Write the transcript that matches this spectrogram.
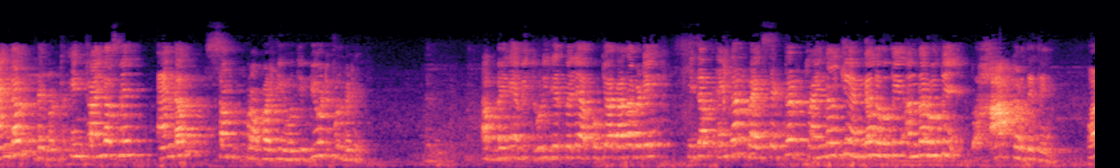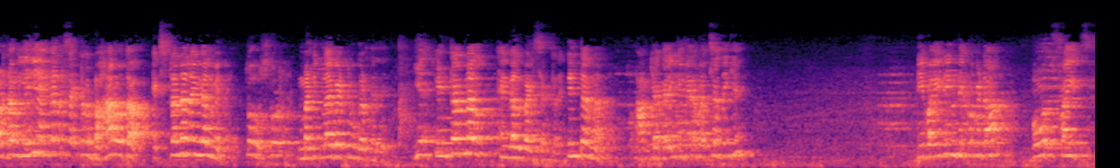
एंगल देखो, इन ट्राइंगल्स में एंगल सम प्रॉपर्टी होती है। ब्यूटीफुल बेटे। अब मैंने अभी थोड़ी देर पहले आपको क्या कहा था बेटे? कि जब एंगल बाइसेक्टर ट्राइंगल के एंगल होते, अंदर होते तो हाफ़ कर देते हैं। और जब यही एंगल सेक्टर बाहर होता एक्सटर्नल एंगल में तो उसको मल्टीप्लाई बाय टू करते देते ये इंटरनल एंगल बाइसेक्टर है इंटरनल तो आप क्या करेंगे मेरा बच्चा, देखिए। डिवाइडिंग देखो बेटा both sides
